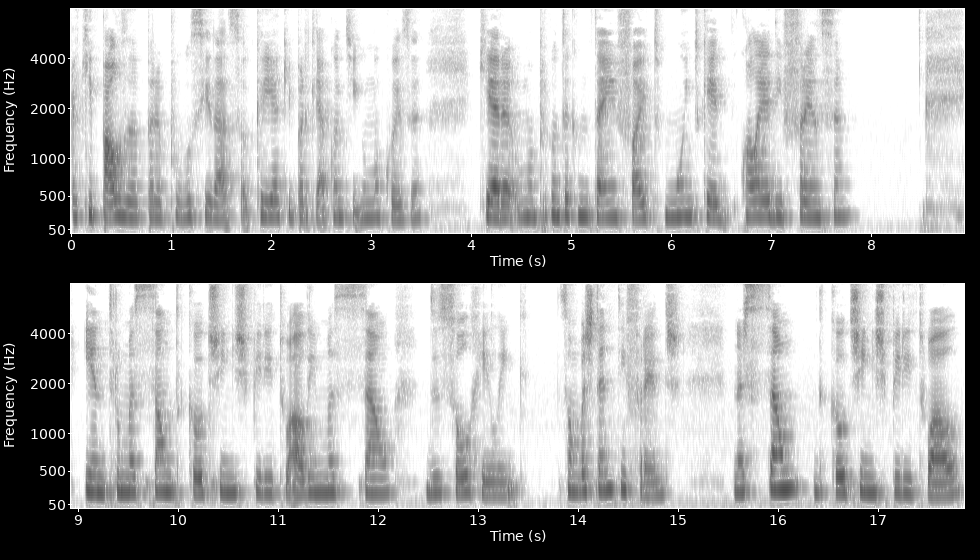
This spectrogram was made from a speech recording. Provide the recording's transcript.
aqui pausa para publicidade, só queria aqui partilhar contigo uma coisa que era uma pergunta que me têm feito muito, que é qual é a diferença entre uma sessão de coaching espiritual e uma sessão de soul healing. São bastante diferentes. Na sessão de coaching espiritual,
